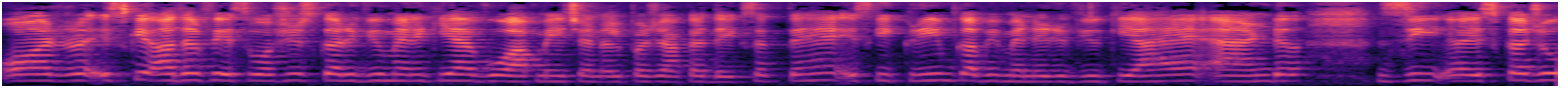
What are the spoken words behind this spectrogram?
और इसके अदर फेस वॉशेस का रिव्यू मैंने किया है, वो आप मेरे चैनल पर जाकर देख सकते हैं। इसकी क्रीम का भी मैंने रिव्यू किया है एंड इसका जो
